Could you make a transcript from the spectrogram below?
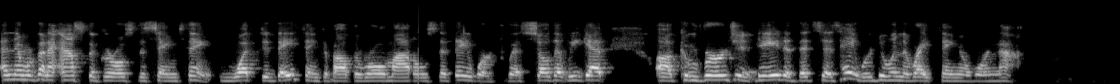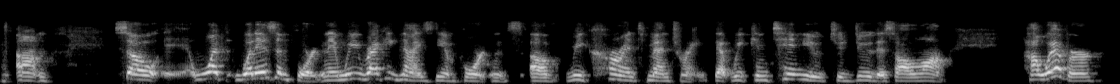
And then we're going to ask the girls the same thing. What did they think about the role models that they worked with so that we get uh, convergent data that says, hey, we're doing the right thing or we're not. Um, so what what is important, and we recognize the importance of recurrent mentoring, that we continue to do this all along. However,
